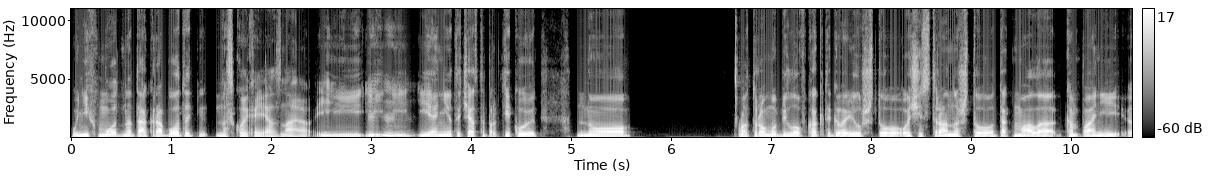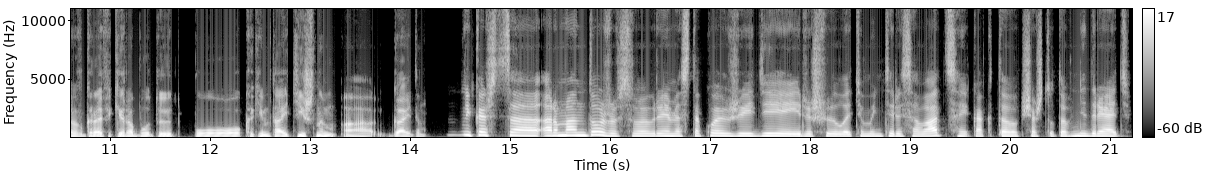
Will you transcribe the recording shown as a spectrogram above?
У них модно так работать, насколько я знаю, и, и, и, и они это часто практикуют. Но вот Рома Белов как-то говорил, что очень странно, что так мало компаний в графике работают по каким-то айтишным а, гайдам. Мне кажется, Арман тоже в свое время с такой же идеей решил этим интересоваться и как-то вообще что-то внедрять.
